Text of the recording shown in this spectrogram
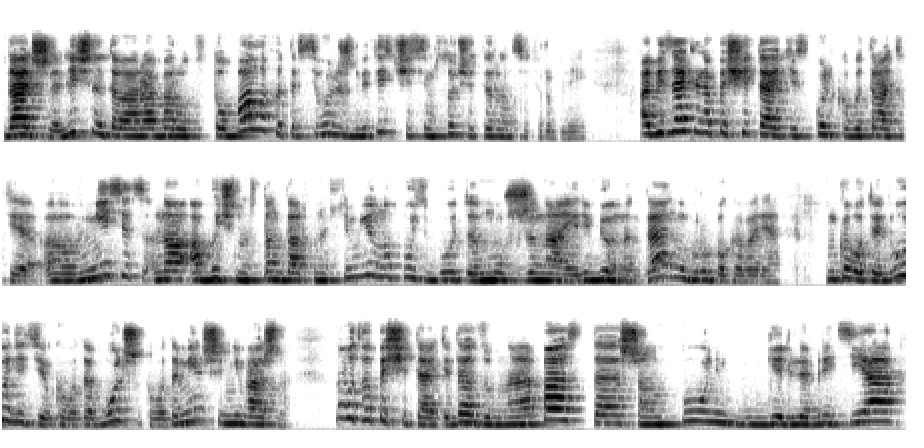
Дальше, личный товарооборот 100 баллов, это всего лишь 2714 рублей. Обязательно посчитайте, сколько вы тратите в месяц на обычную стандартную семью, ну пусть будет муж, жена и ребенок, да, ну грубо говоря. У кого-то и двое детей, у кого-то больше, у кого-то меньше, неважно. Ну вот вы посчитайте, да, зубная паста, шампунь, гель для бритья,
